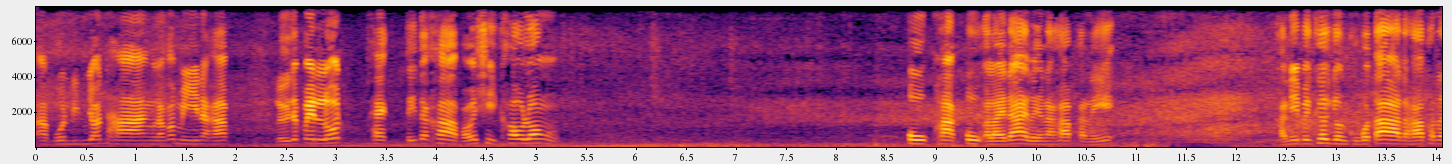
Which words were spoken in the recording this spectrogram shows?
อ่าพวนดินย้อนทางแล้วก็มีนะครับ หรือจะเป็นรถแท็กติตะขาบเอาไว้ฉีดเข้าร่องปลูกผักปลูกอะไรได้เลยนะครับคันนี้คันนี้เป็นเครื่องยนต์คูปต้านะครับท่าน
